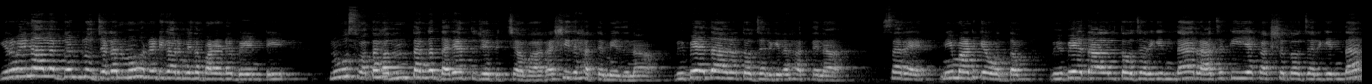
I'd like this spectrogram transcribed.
ఇరవై నాలుగు గంటలు జగన్మోహన్ రెడ్డి గారి మీద పడడం ఏంటి? నువ్వు స్వతహంతంగా దర్యాప్తు చేపించావా? రషీద్ హత్య మీదన? విభేదాలతో జరిగిన హత్యనా? సరే నీ మాటకే వద్దాం. విభేదాలతో జరిగిందా? రాజకీయ కక్షతో జరిగిందా?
